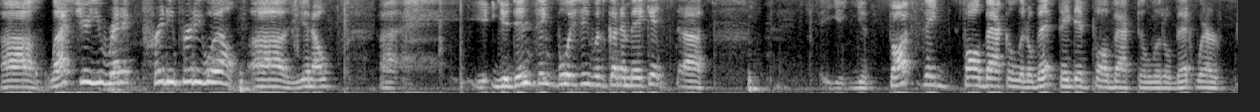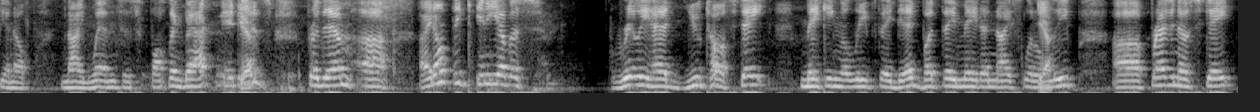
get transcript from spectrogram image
Uh, last year you read it pretty pretty well. Uh, you know, uh, you, you didn't think Boise was going to make it. Uh, you, you thought they'd fall back a little bit. They did fall back a little bit, where you know nine wins is falling back. It is Yeah. for them. Uh, I don't think any of us really had Utah State making the leap they did, but they made a nice little Yeah. leap. Uh, Fresno State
